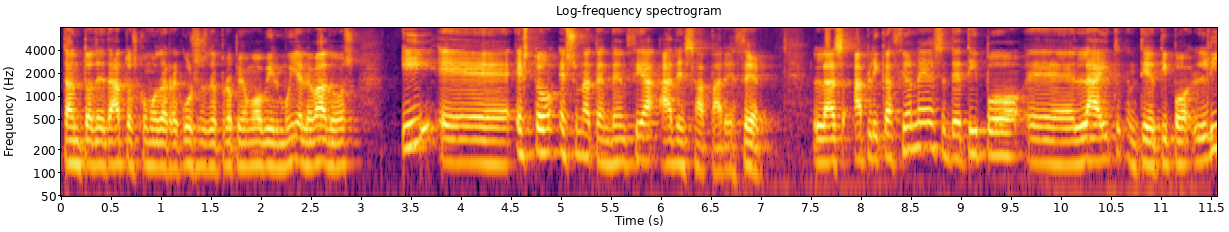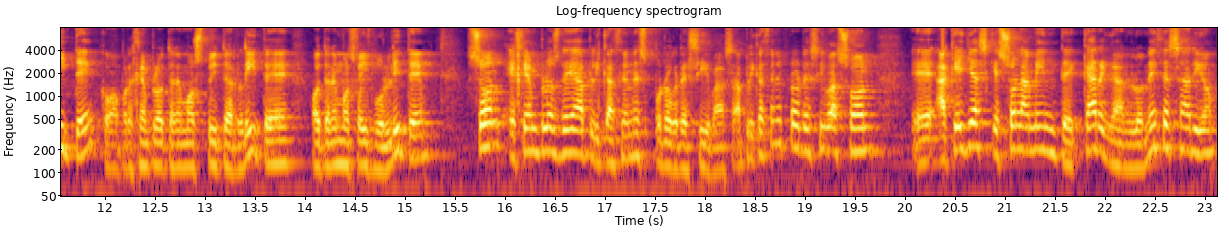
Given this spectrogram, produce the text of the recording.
tanto de datos como de recursos del propio móvil muy elevados y eh, esto es una tendencia a desaparecer. Las aplicaciones de tipo eh, Lite, de tipo Lite, como por ejemplo tenemos Twitter Lite o tenemos Facebook Lite, son ejemplos de aplicaciones progresivas. Aplicaciones progresivas son eh, aquellas que solamente cargan lo necesario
